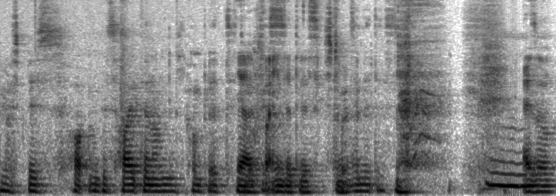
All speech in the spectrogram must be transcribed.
Was bis, ho- bis heute noch nicht komplett Ja, verändert ist, stimmt. vollendet ist. Also,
